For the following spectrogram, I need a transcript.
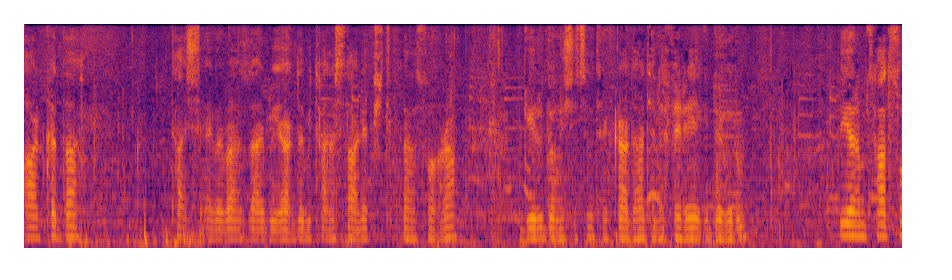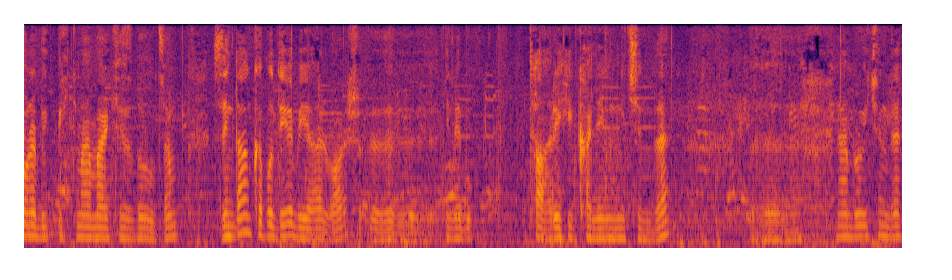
Arkada taş eve benzer bir yerde bir tane salep içtikten sonra geri dönüş için tekrardan teleferiye gidiyorum. Bir yarım saat sonra büyük bir ihtimal merkezde olacağım. Zindan Kapı diye bir yer var. Ee, yine bu tarihi kalenin içinde. Ee, yani bu içinde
